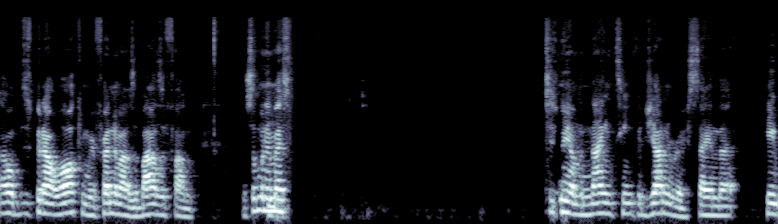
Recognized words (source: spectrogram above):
I would just been out walking with a friend of mine, as a Barca fan, and somebody messaged me on the 19th of January saying that he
